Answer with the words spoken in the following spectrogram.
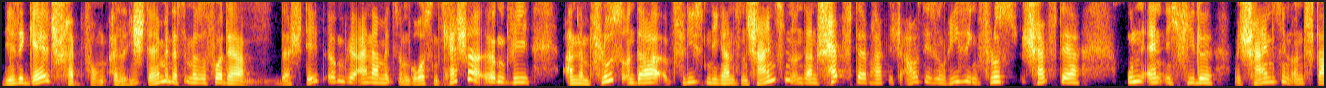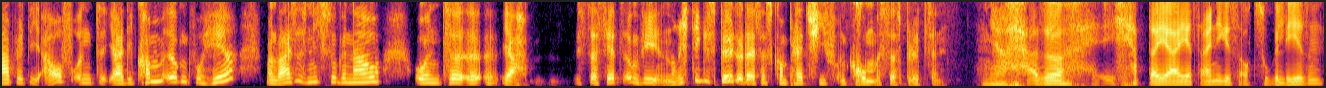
Diese Geldschöpfung, also ich mhm. stelle mir das immer so vor, da, da steht irgendwie einer mit so einem großen Kescher irgendwie an einem Fluss und da fließen die ganzen Scheinchen und dann schöpft er praktisch aus diesem riesigen Fluss, schöpft er unendlich viele Scheinchen und stapelt die auf und ja, die kommen irgendwo her. Man weiß es nicht so genau. Und äh, äh, ja, ist das jetzt irgendwie ein richtiges Bild oder ist das komplett schief und krumm? Ist das Blödsinn? Ja, also ich habe da ja jetzt einiges auch zu gelesen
